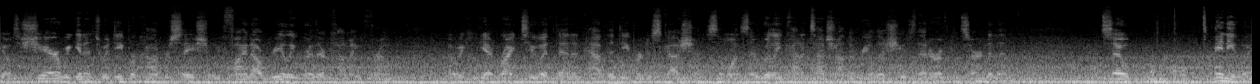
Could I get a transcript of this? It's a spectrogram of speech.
you know, to share. We get into a deeper conversation. We find out really where they're coming from. And we can get right to it then and have the deeper discussions, the ones that really kind of touch on the real issues that are of concern to them. So, anyway,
